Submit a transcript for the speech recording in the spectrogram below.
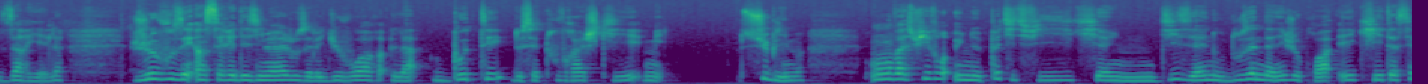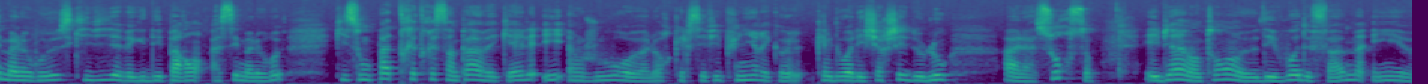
Zariel. Je vous ai inséré des images, vous avez dû voir la beauté de cet ouvrage qui est sublime. On va suivre une petite fille qui a une dizaine ou douzaine d'années je crois et qui est assez malheureuse, qui vit avec des parents assez malheureux, qui sont pas très très sympas avec elle. Et un jour euh, alors qu'elle s'est fait punir et qu'elle doit aller chercher de l'eau à la source, eh bien elle entend euh, des voix de femmes et euh,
